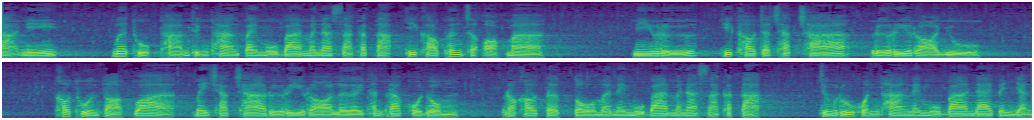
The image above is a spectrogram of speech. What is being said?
ตะนี้ เมื่อถูกถามถึงทางไปหมู่บ้านมณสากตะที่เขาเพิ่งจะออกมา มีหรือที่เขาจะชักช้าหรือรีรออยู่ เขาทูลตอบว่าไม่ชักช้าหรือรีรอเลยท่านพระโคดม เพราะเขาเติบโตมาในหมู่บ้านมณสากตะ จึงรู้หนทางในหมู่บ้านได้เป็นอย่าง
